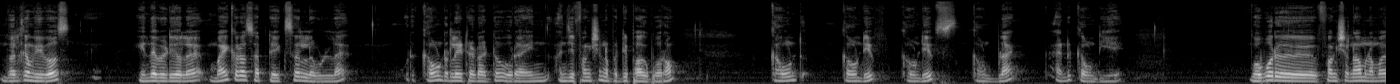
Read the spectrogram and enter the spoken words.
வெல்கம் விவோஸ் இந்த வீடியோவில் மைக்ரோசாஃப்ட் எக்ஸலில் உள்ள ஒரு கவுண்ட் ரிலேட்டடாக ஒரு அஞ்சு அஞ்சு ஃபங்க்ஷனை பற்றி பார்க்க போகிறோம் count count if count ifs count blank and count A ஒவ்வொரு ஃபங்க்ஷனாகவும் நம்ம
